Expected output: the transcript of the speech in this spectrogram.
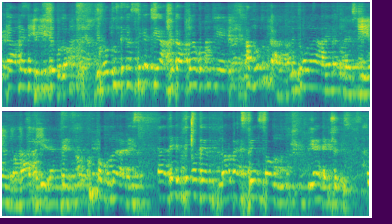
এটা আমি একটা বললাম যে নতুনদের কাছ থেকে যে আশাটা আপনারা বলেন যে, আর নতুন কার? আমি তো মনে হয় আরিয়ানা কোনো এক্সপিরিয়েন্স বলা খুবই র্যাম্পেজ খুবই popular artist they they got a lot of experience from behind actually তো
